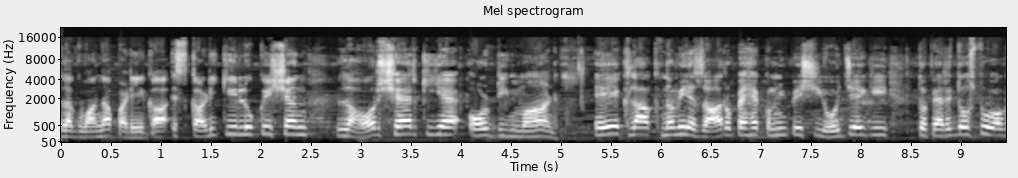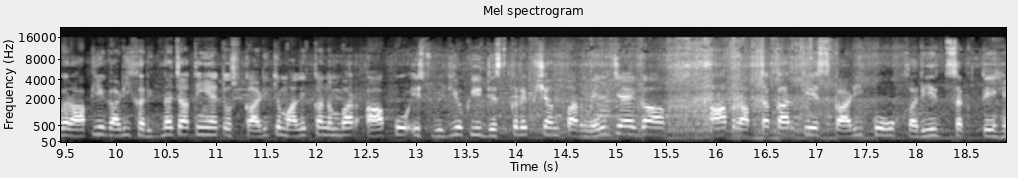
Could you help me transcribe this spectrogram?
लगवाना पड़ेगा। इस गाड़ी की लोकेशन लाहौर शहर की है और डिमांड एक लाख नबे हज़ार रुपये है। कमी पेशी हो जाएगी। तो प्यारे दोस्तों, अगर आप ये गाड़ी ख़रीदना चाहती हैं तो उस गाड़ी के मालिक का नंबर आपको इस वीडियो की डिस्क्रिप्शन पर मिल जाएगा। आप रबता करके इस गाड़ी को ख़रीद सकते हैं।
